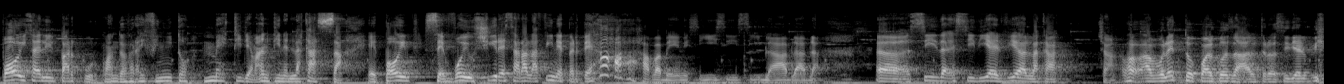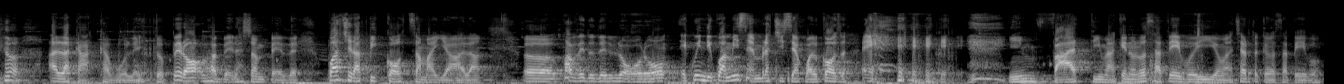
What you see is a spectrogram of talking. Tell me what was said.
poi sali il parkour. Quando avrai finito metti i diamanti nella cassa e poi se vuoi uscire sarà la fine per te. Ah, ah, ah, va bene sì sì sì bla bla bla. Uh, si, si dia il via alla cacca cioè, avevo letto qualcos'altro, si dia il via alla cacca avevo letto, però vabbè lasciamo perdere. Qua c'è la piccozza maiala, uh, qua vedo dell'oro e quindi qua mi sembra ci sia qualcosa. Infatti, ma che non lo sapevo io, ma certo che lo sapevo.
